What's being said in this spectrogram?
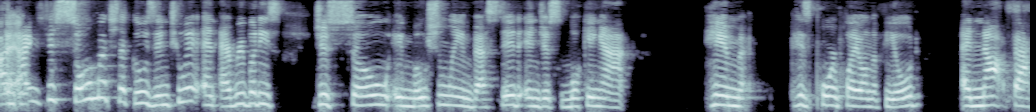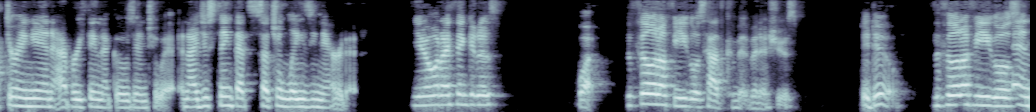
I, I, there's just so much that goes into it, and everybody's just so emotionally invested in just looking at him his poor play on the field and not factoring in everything that goes into it. And I just think that's such a lazy narrative. You know what I think it is? What? The Philadelphia Eagles have commitment issues. They do. The Philadelphia Eagles and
